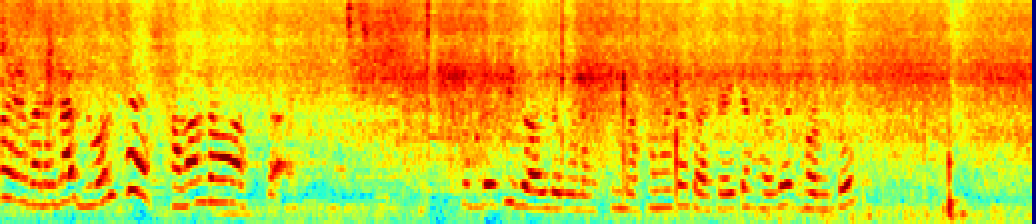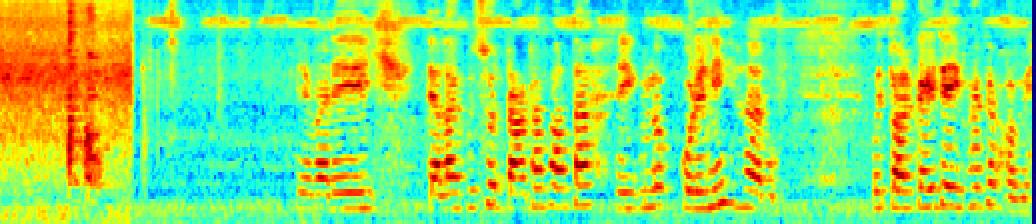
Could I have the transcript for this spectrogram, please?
না, এবারে যা জ্বলছে সামাল দেওয়া যায় খুব বেশি জল দেবো না, একটু মাথা মাথা তরকারিটা হবে, ঘন্ট। এবারে এই তেলাকুচোর ডাঁটা পাতা, এইগুলো করে নিই, আর ওই তরকারিটা এই ফাঁকে হবে।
